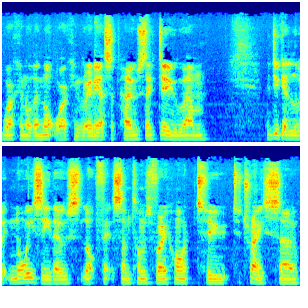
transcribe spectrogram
working or they're not working. Really, I suppose they do. Um, they do get a little bit noisy those lockfits sometimes very hard to to trace so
